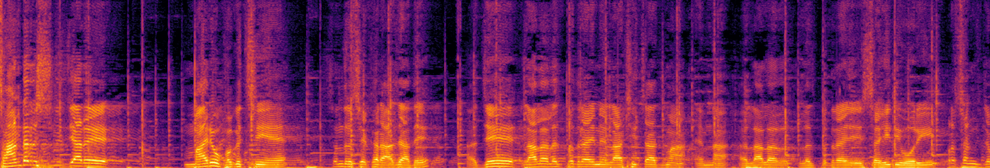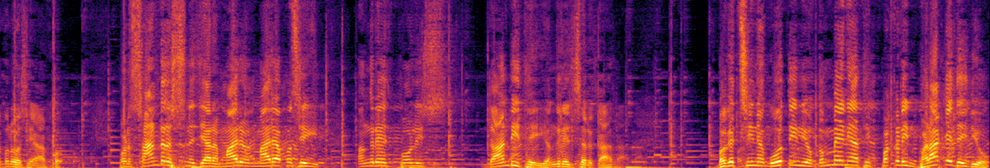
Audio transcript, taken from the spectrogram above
સાન્ડર્સને જ્યારે માર્યો ભગતસિંહે ચંદ્રશેખર આઝાદે જે લાલા લજપતરાયને લાઠીચાર્જમાં એમના લાલા લજપતરાય શહીદી હોરી પ્રસંગ જબરો છે આખો. પણ સાન્ડર્સને જ્યારે માર્યો માર્યા પછી અંગ્રેજ પોલીસ ગાંડી થઈ, અંગ્રેજ સરકાર. ભગતસિંહને ગોતી લ્યો, ગમે ત્યાંથી પકડીને ભડાકે દઈ દ્યો.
